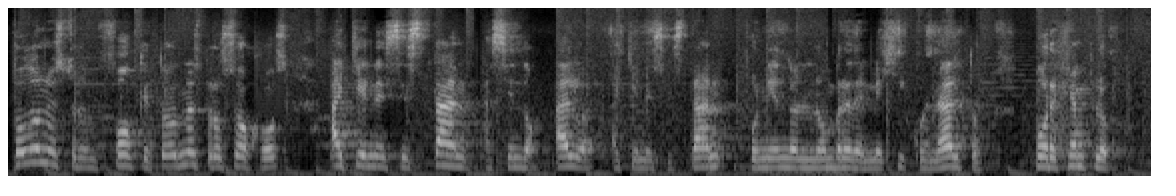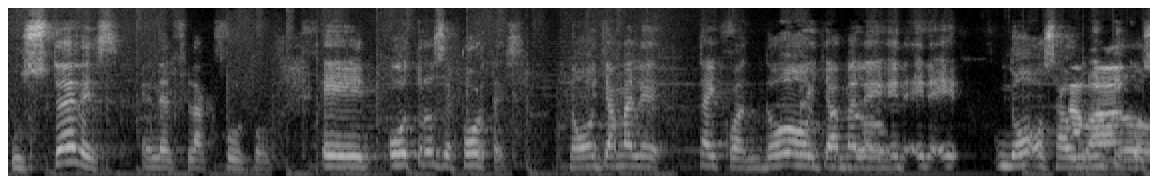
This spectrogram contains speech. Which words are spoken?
todo nuestro enfoque, todos nuestros ojos a quienes están haciendo algo, a quienes están poniendo el nombre de México en alto. Por ejemplo, ustedes en el flag football, en otros deportes, ¿no? Llámale taekwondo, llámale no, o sea, olímpicos,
